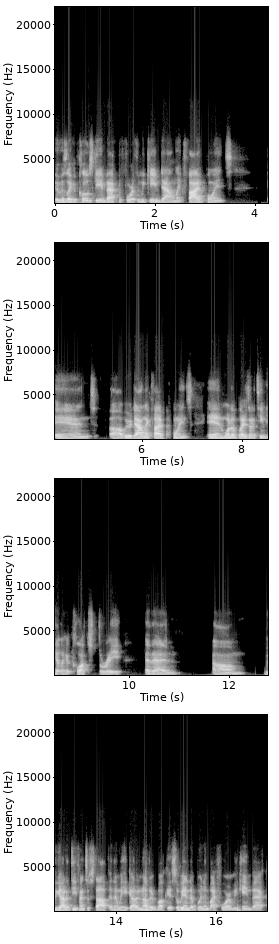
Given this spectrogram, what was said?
It was like a close game back to forth, and we came down like five points, and uh, we were down like five points, and one of the players on the team hit like a clutch three, and then um, we got a defensive stop, and then we got another bucket, so we ended up winning by four, and we came back.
